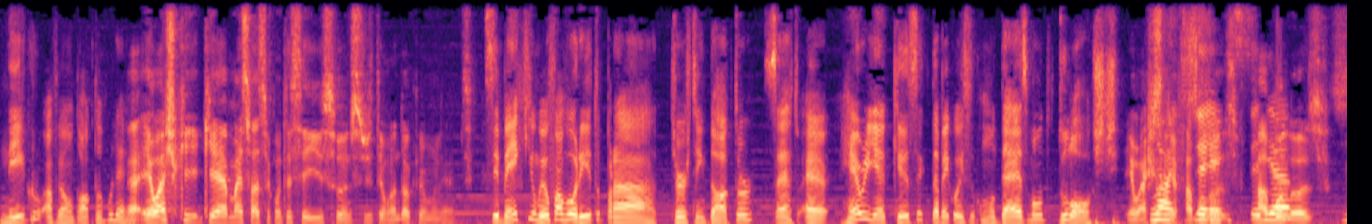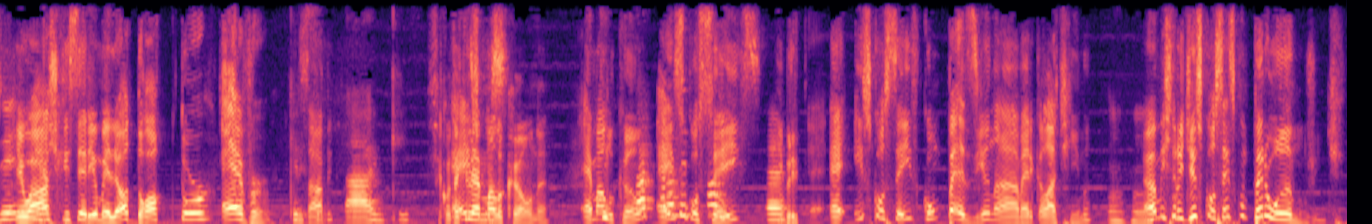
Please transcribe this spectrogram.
negro a ver um Doctor mulher. É, eu acho que, que é mais fácil acontecer isso antes de ter uma Doctor mulher. Se bem que o meu favorito pra 13 Doctor, certo? É Harry Ian Cusick, também conhecido como Desmond do Lost. Eu acho que seria Mas, fabuloso. gente, seria- Fabuloso. Genial. Eu acho que seria o melhor Doctor ever, Aquele sabe? sotaque. Você conta É que ele é malucão, né? É malucão, é escocês. É. brit- é escocês com um pezinho na América Latina. Uhum. É uma mistura de escocês com peruano, gente.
